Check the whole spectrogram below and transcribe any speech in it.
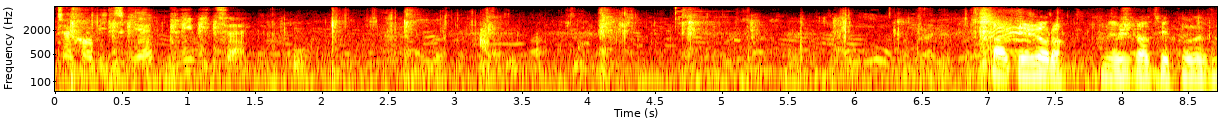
Czechowickie, Gliwice. Tak, jezioro. Miałeś rację, kolego.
